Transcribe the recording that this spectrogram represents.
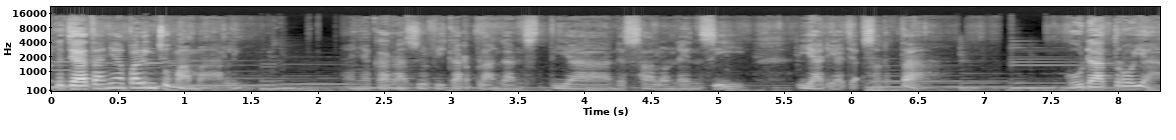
Kejahatannya paling cuma maling. Hanya karena Zulfikar pelanggan setia The Salon Nancy, ia diajak serta Kuda Troya,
